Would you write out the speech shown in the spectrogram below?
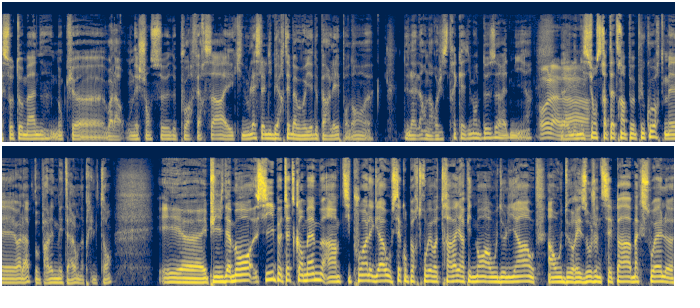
SO Thoman. Donc euh, voilà, on est chanceux de pouvoir faire ça et qui nous laisse la liberté, bah vous voyez, de parler pendant. Euh, de là, là, on a enregistré quasiment deux heures et demie. hein. Oh là Euh, là. L'émission sera peut-être un peu plus courte, mais voilà, pour parler de métal, on a pris le temps. Et, euh, et puis évidemment, si peut-être quand même un petit point, les gars, où c'est qu'on peut retrouver votre travail rapidement, un ou deux liens, ou un ou deux réseaux, je ne sais pas. Maxwell, euh,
